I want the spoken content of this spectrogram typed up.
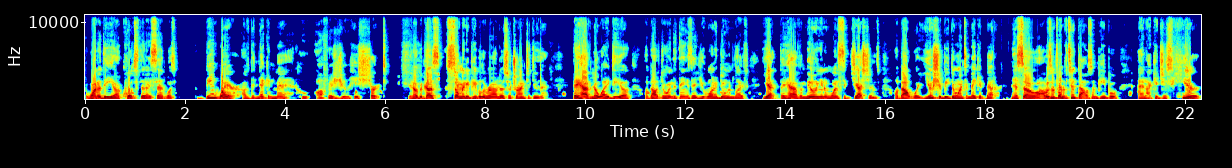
one of the uh, quotes that I said was, Beware of the naked man who offers you his shirt. You know, because so many people around us are trying to do that. They have no idea about doing the things that you want to do in life, yet they have a million and one suggestions about what you should be doing to make it better. And so I was in front of 10,000 people and I could just hear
